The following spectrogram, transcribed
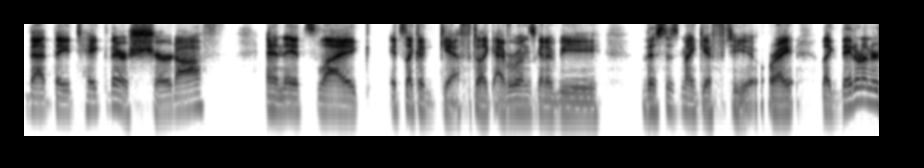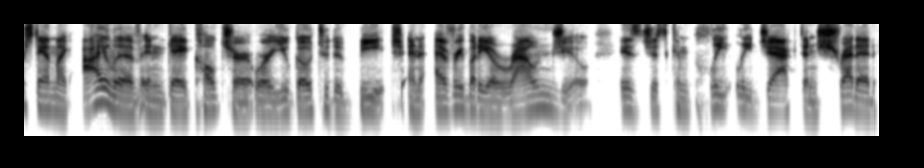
that they take their shirt off and it's like it's like a gift like everyone's to be this is my gift to you right like they don't understand like i live in gay culture where you go to the beach and everybody around you is just completely jacked and shredded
